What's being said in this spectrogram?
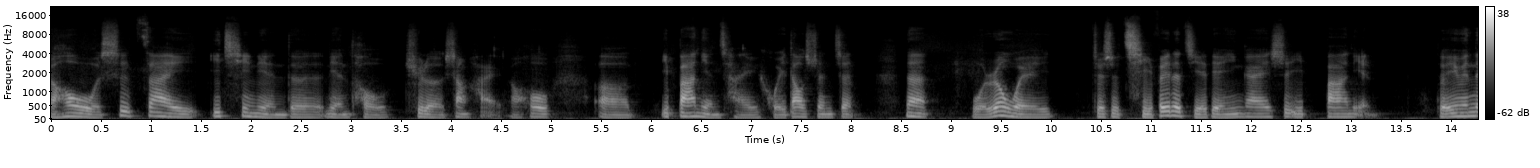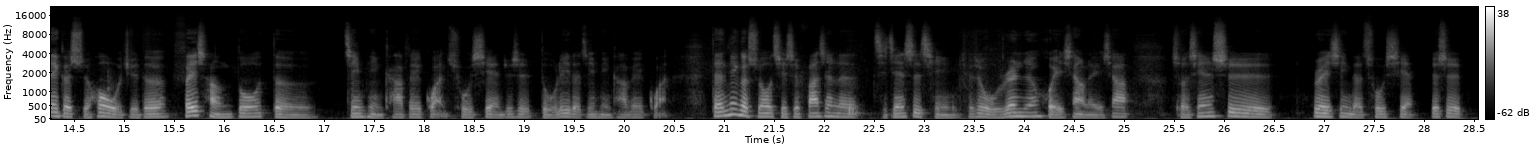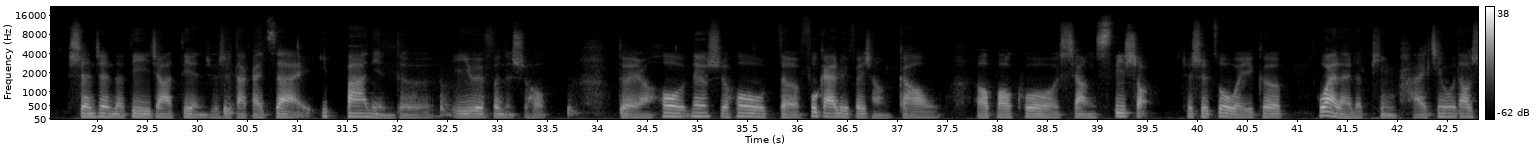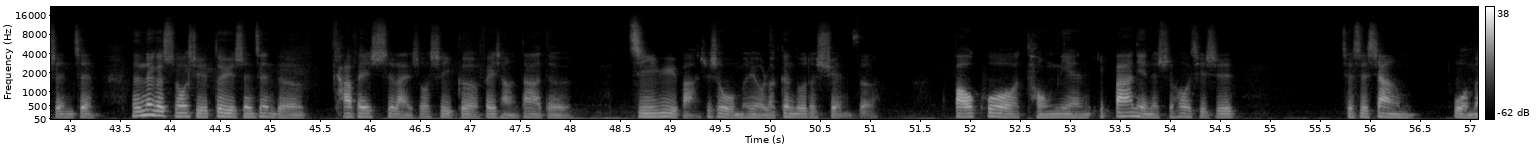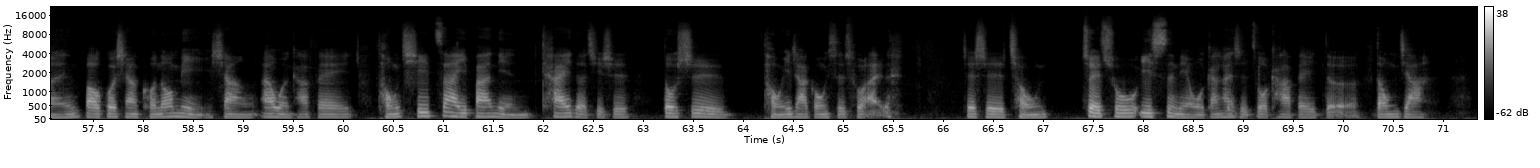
然后我是在一七年的年头去了上海，然后呃一八年才回到深圳。那我认为就是起飞的节点应该是一八年，对，因为那个时候我觉得非常多的精品咖啡馆出现，就是独立的精品咖啡馆。但那个时候其实发生了几件事情，就是我认真回想了一下，首先是瑞幸的出现，就是。深圳的第一家店就是大概在一八年的一月份的时候，对，然后那个时候的覆盖率非常高，然后包括像 C Shop，就是作为一个外来的品牌进入到深圳，那那个时候其实对于深圳的咖啡师来说是一个非常大的机遇吧，就是我们有了更多的选择，包括同年一八年的时候，其实就是像。我们包括像 Konomi、像安稳咖啡，同期在一八年开的，其实都是同一家公司出来的。就是从最初一四年我刚开始做咖啡的东家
